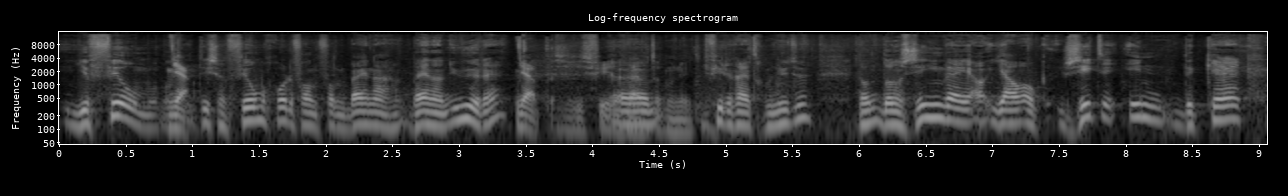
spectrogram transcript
je film. Want Ja. Het is een film geworden van, van bijna, bijna een uur, hè? Ja, precies, 54 Eh, minuten. 54 minuten. Dan, dan zien wij jou ook zitten in de kerk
